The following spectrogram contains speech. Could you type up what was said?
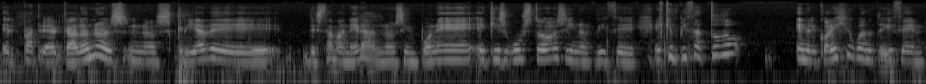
el patriarcado nos, nos cría de, de esta manera, nos impone X gustos y nos dice, es que empieza todo en el colegio cuando te dicen,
